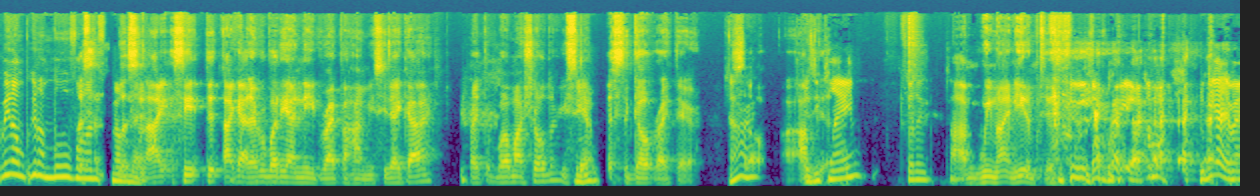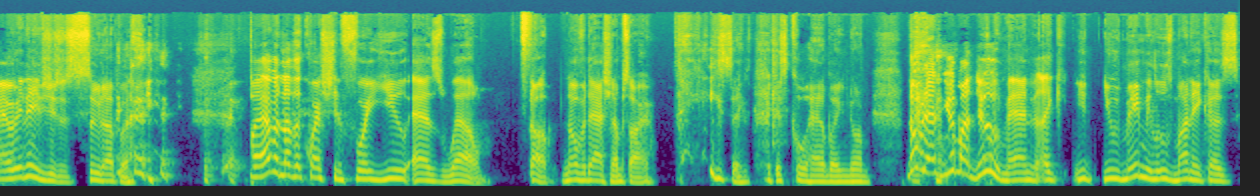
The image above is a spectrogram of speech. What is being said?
we don't. We're gonna move Listen, on. From listen. that. I see. I got everybody I need right behind me. See that guy right above my shoulder? You see Yeah. him? That's the goat right there. All so right. I'm Is he good. playing for the? Um, we might need him to. Yeah, come on. yeah, man. We need you to suit up. but I have another question for you as well. Oh, Nova Dash. I'm sorry. he said it's cool, Hannibal. Ignore me. Nova Dash, you're my dude, man. Like you, you made me lose money because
